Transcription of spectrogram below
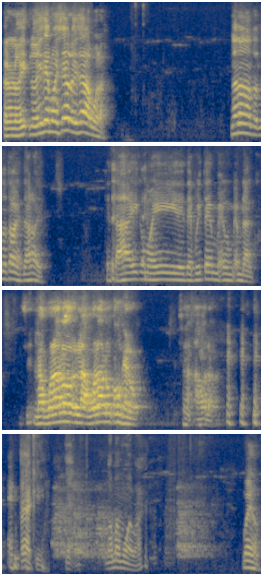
Pero lo, lo dice Moisés o lo dice la bola. No, no, no, no está bien, déjalo ahí. Estás ahí como ahí, te fuiste en, en- en blanco. Sí, La bola lo, la bola lo congeló. Ahora. estoy aquí. No me muevas. ¿eh? Bueno,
